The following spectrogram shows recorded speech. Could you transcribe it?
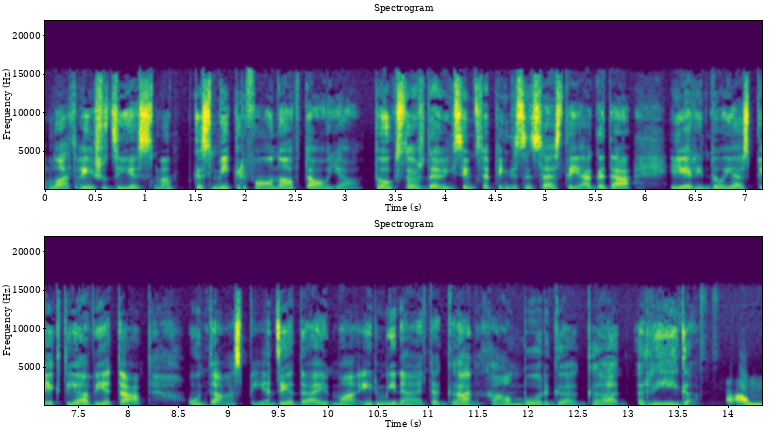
Latviešu dziesma, kas mikrofona aptaujā 1976. gadā ierindojās piektajā vietā, un tās piedziedājumā ir minēta gan Hamburga, gan Rīga. Um,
